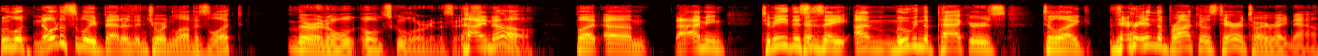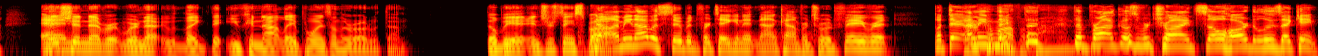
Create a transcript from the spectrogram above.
who looked noticeably better than Jordan Love has looked. They're an old old school organization. I know, but um, I mean, to me, this is a I'm moving the Packers to like they're in the Broncos territory right now. And they should never. We're not like that. You cannot lay points on the road with them. There'll be an interesting spot. No, I mean I was stupid for taking it non-conference road favorite, but there. I They're mean the, the, Broncos were trying so hard to lose that game.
